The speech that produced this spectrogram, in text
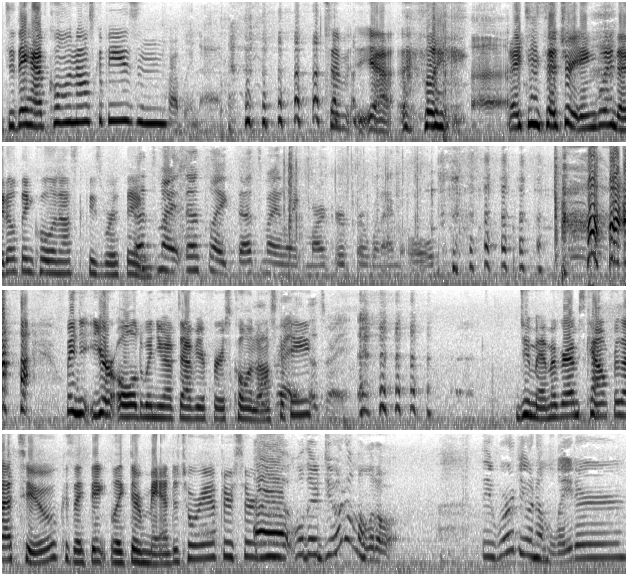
Did they have colonoscopies and Probably not. seven? Yeah, like 19th century England. I don't think colonoscopies were a thing. That's my. That's like. That's my like marker for when I'm old. when you're old, when you have to have your first That's colonoscopy. right. That's right. Do mammograms count for that too? Because I think like they're mandatory after a certain. uh, well, they're doing them a little. They were doing them later,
